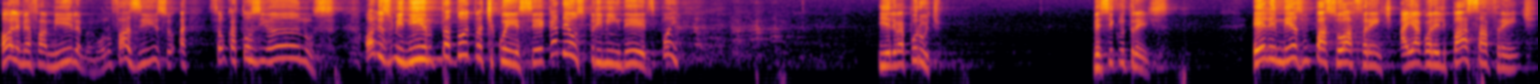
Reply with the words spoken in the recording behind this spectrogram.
Olha, minha família, meu irmão, não faz isso. Ah, são 14 anos. Olha os meninos, tá doido para te conhecer. Cadê os priminhos deles? Põe. E ele vai por último. Versículo 3. Ele mesmo passou à frente. Aí agora ele passa à frente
